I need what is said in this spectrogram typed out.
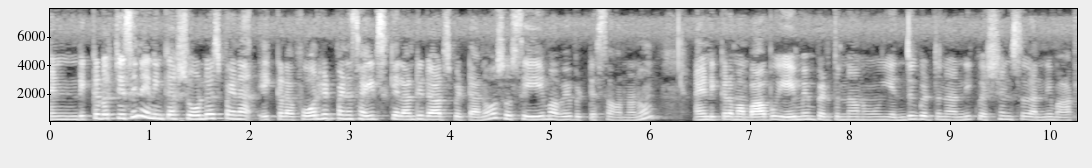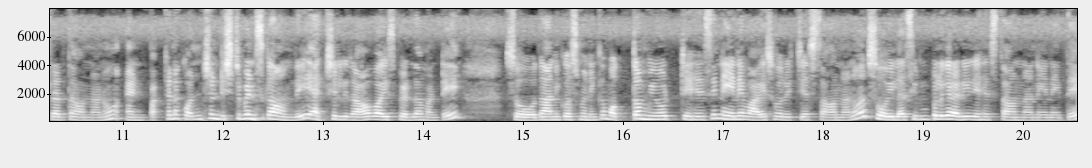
అండ్ ఇక్కడ వచ్చేసి నేను ఇంకా షోల్డర్స్ పైన ఇక్కడ ఫోర్ హెడ్ పైన సైడ్స్కి ఎలాంటి డాట్స్ పెట్టానో సో సేమ్ అవే పెట్టేస్తా ఉన్నాను. అండ్ ఇక్కడ మా బాబు ఏమేమి పెడుతున్నాను ఎందుకు పెడుతున్నాను అన్ని క్వశ్చన్స్ అన్ని మాట్లాడుతూ ఉన్నాను. అండ్ పక్కన కొంచెం డిస్టర్బెన్స్గా ఉంది. యాక్చువల్లీ రా వాయిస్ పెడదామంటే. సో దానికోసం ఇంకా మొత్తం మ్యూట్ చేసేసి నేనే వాయిస్ ఓవర్ ఇచ్చేస్తా ఉన్నాను. సో ఇలా సింపుల్గా రెడీ చేసేస్తా ఉన్నాను నేనైతే.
